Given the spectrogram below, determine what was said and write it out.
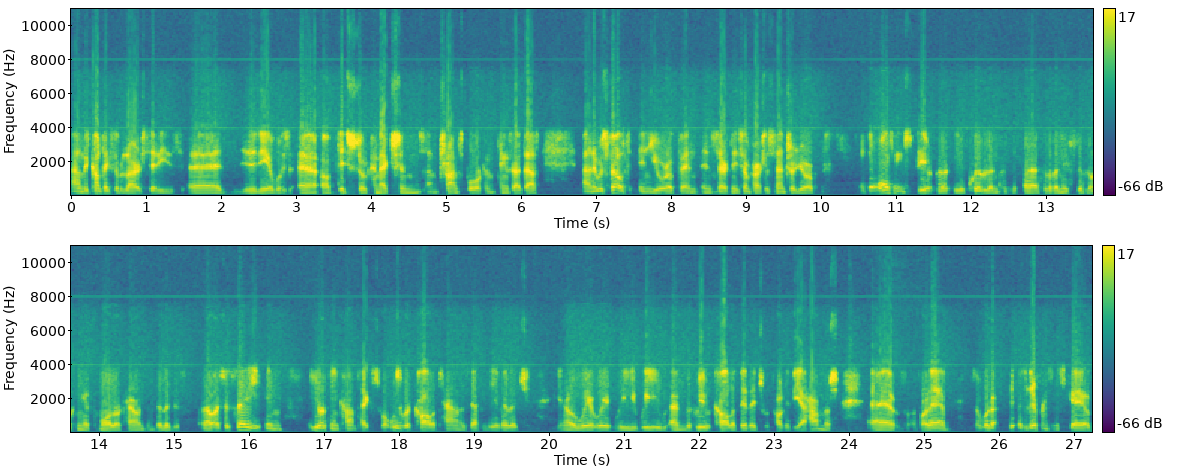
And the context of large cities, uh, the idea was uh, of digital connections and transport and things like that. And it was felt in Europe and, and certainly some parts of Central Europe that there wasn't the, uh, the equivalent uh, sort of initiative looking at smaller towns and villages. I should say in European context, what we would call a town is definitely a village. You know, we we we, we and what we would call a village would probably be a hamlet uh, for them. So there's a difference in scale.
